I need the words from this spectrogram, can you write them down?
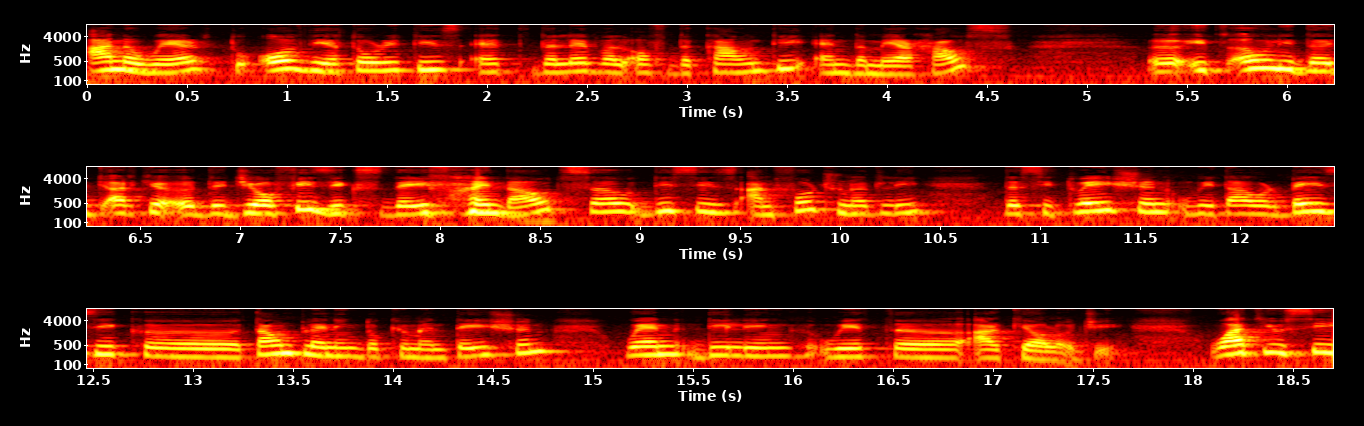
unaware to all the authorities at the level of the county and the mayor house. Uh, it's only the, the geophysics they find out, so this is unfortunately the situation with our basic uh, town planning documentation when dealing with uh, archaeology. What you see,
